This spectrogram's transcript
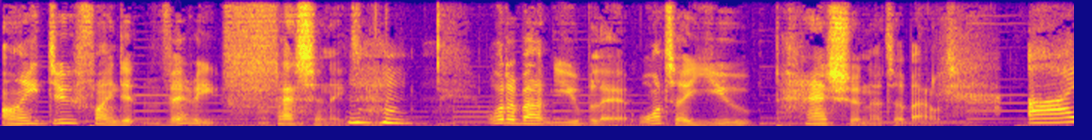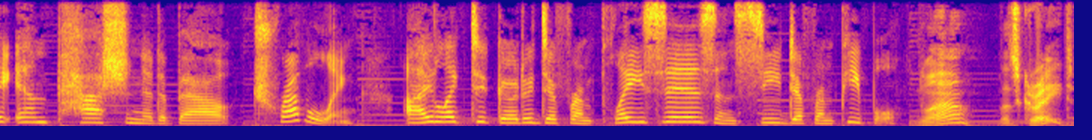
I do find it very fascinating. what about you, Blair? What are you passionate about? I am passionate about traveling. I like to go to different places and see different people. Wow, that's great.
